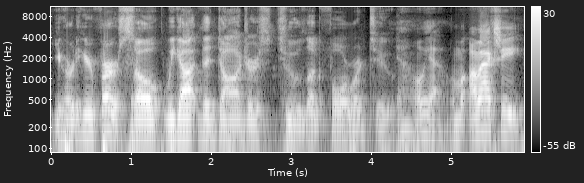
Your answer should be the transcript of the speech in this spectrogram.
You heard it here first. So we got the Dodgers to look forward to. Yeah, oh yeah. I'm, I'm actually,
